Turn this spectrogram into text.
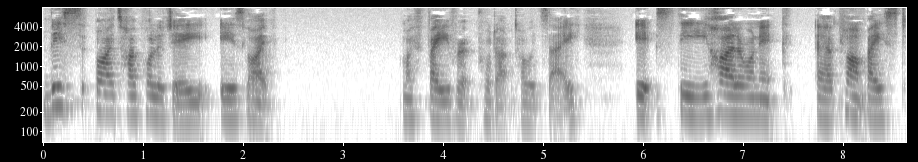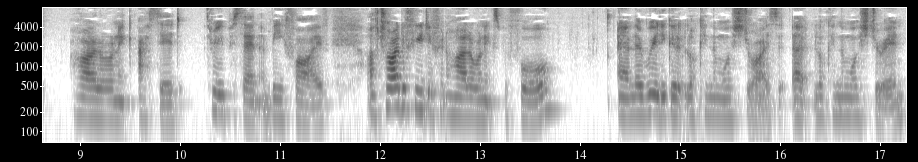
this by Typology is like my favourite product, I would say. It's the hyaluronic, uh, plant-based hyaluronic acid, 3% and B5. I've tried a few different hyaluronics before and they're really good at locking the moisturizer, uh, locking the moisture in.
